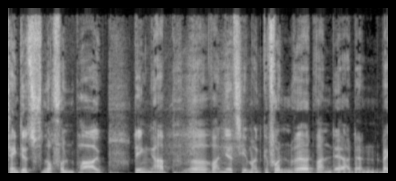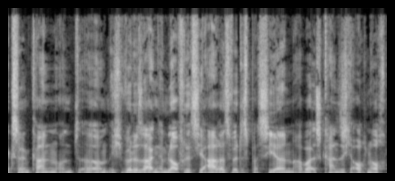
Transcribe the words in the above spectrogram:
hängt jetzt noch von ein paar Dingen ab, äh, wann jetzt jemand gefunden wird, wann der dann wechseln kann. Und äh, ich würde sagen, im Laufe des Jahres wird es passieren, aber es kann sich auch noch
